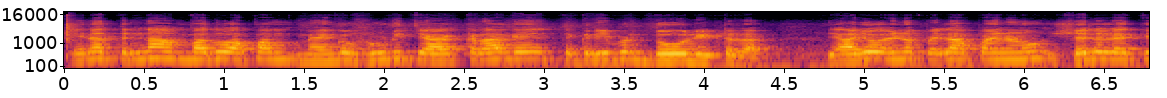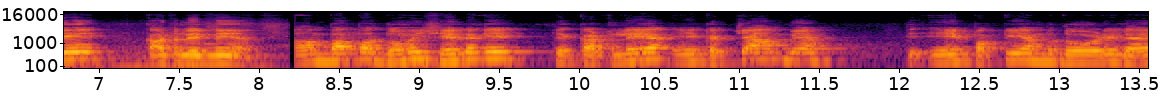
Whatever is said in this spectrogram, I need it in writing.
ਇਹਨਾਂ ਤਿੰਨਾਂ ਅੰਬਾਂ ਤੋਂ ਆਪਾਂ ਮੈਂਗੋ ਫਰੂਟ ਹੀ ਤਿਆਰ ਕਰਾਂਗੇ, ਤਕਰੀਬਨ 2 ਲੀਟਰ। ਤੇ ਆਜੋ ਇਹਨੂੰ ਪਹਿਲਾਂ ਆਪਾਂ ਇਹਨਾਂ ਨੂੰ ਛਿੱਲ ਲੈ ਕੇ ਕੱਟ ਲੈਨੇ ਆ ਅੰਬ ਆਪਾਂ ਦੋਵੇਂ ਛਿੱਲ ਗਏ ਤੇ ਕੱਟ ਲਏ ਆ, ਇਹ ਕੱਚਾ ਅੰਬ ਆ। ਤੇ ਇਹ ਪੱਕੇ ਅੰਬ ਦੋ ਜਿਹੜੇ ਲੈ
